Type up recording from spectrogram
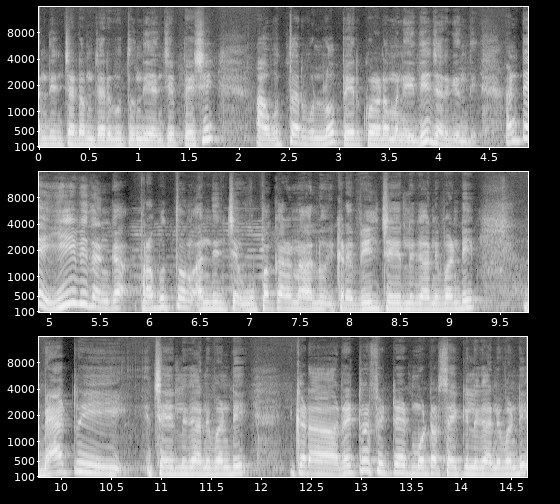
అందించడం జరుగుతుంది అని చెప్పేసి ఆ ఉత్తర్వుల్లో పేర్కొనడం అనేది జరిగింది. అంటే ఈ విధంగా ప్రభుత్వం అందించే ఉపకరణాలు ఇక్కడ వీల్ చైర్లు కానివ్వండి బ్యాటరీ చైర్లు కానివ్వండి ఇక్కడ రెట్రోఫిటెడ్ మోటార్ సైకిల్ కానివ్వండి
